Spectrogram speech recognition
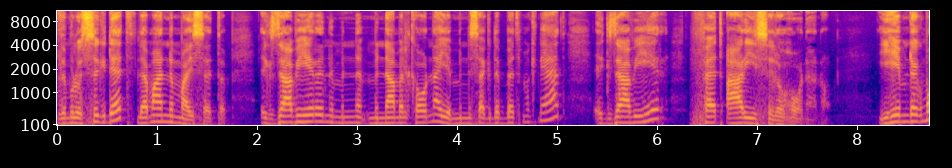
ዝም ብሎ ስግደት ለማንም አይሰጥም። እግዚአብሔርን የምናመልከውና የምንሰግድበት ምክንያት እግዚአብሔር ፈጣሪ ስለሆነ ነው። ይህም ደግሞ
